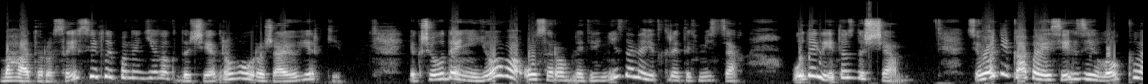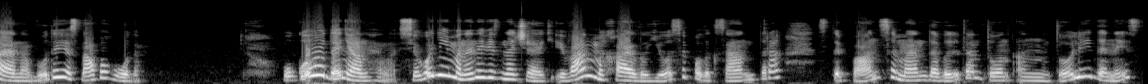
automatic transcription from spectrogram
Багато роси в світлий понеділок до щедрого урожаю огірків. Якщо у день Йова оси роблять гнізда на відкритих місцях, буде літо з дощами. Сьогодні капає сік з гілок клена, буде ясна погода. У кого День Ангела? Сьогодні іменини відзначають Іван, Михайло, Йосип, Олександра, Степан, Семен, Давид, Антон, Анатолій, Денис,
